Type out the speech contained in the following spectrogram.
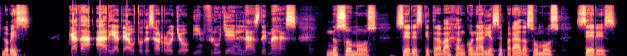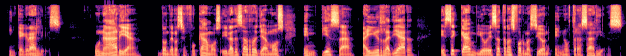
¿Lo ves? Cada área de autodesarrollo influye en las demás. No somos seres que trabajan con áreas separadas, somos seres integrales. Una área donde nos enfocamos y la desarrollamos empieza a irradiar ese cambio, esa transformación en otras áreas.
